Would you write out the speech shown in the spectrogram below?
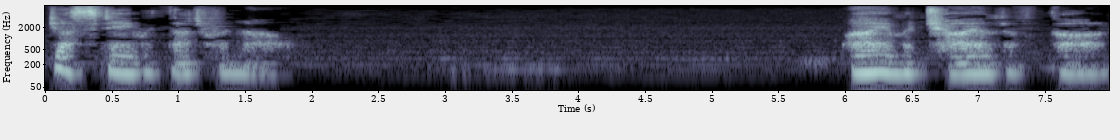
Just stay with that for now. I am a child of God.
